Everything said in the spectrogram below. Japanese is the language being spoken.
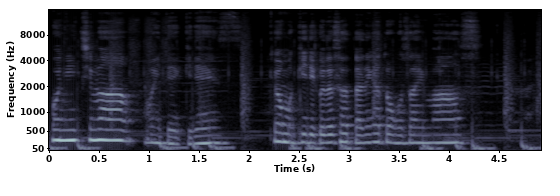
こんにちは、森田ゆきです。今日も聞いてくださってありがとうございます。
